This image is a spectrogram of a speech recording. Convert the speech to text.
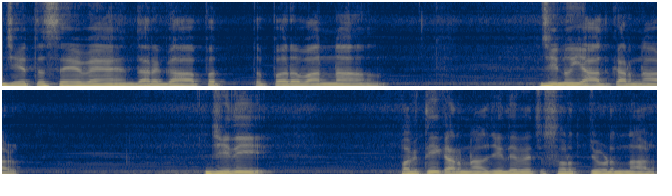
ਜਿਤ ਸੇਵੈ ਦਰਗਾਹ ਪਤ ਪਰਵਾਨਾ। ਜਿਹਨੂੰ ਯਾਦ ਕਰਨ ਨਾਲ, ਜਿਹਦੀ ਭਗਤੀ ਕਰਨ ਨਾਲ, ਜਿਹਦੇ ਵਿੱਚ ਸੁਰਤ ਜੋੜਨ ਨਾਲ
